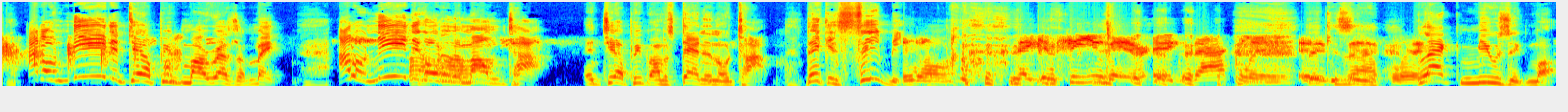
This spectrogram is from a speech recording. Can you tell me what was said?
I don't need to tell people my resume. I don't need to go to the uh-huh. mountaintop and tell people I'm standing on top. They can see me. They can see you there. Exactly. they exactly. Can see Black Music Month.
